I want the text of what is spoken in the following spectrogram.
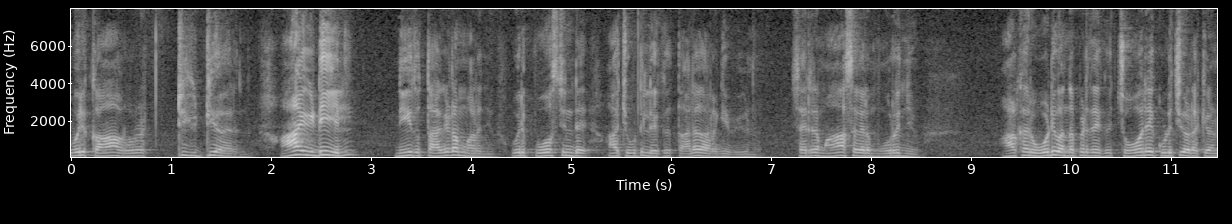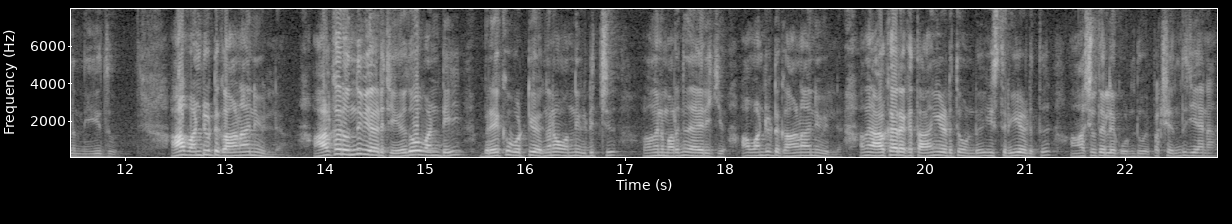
ഒരു കാർ ഒരൊറ്റ ഇടിയായിരുന്നു. ആ ഇടിയിൽ നീതു തകിടം മറിഞ്ഞു. ഒരു പോസ്റ്റിന്റെ ആ ചൂട്ടിലേക്ക് തല കറങ്ങി വീണു. ശരീരം ആസകലം മുറിഞ്ഞു. ആൾക്കാർ ഓടി വന്നപ്പോഴത്തേക്ക് ചോരയെ കുളിച്ചു കിടക്കുകയാണ് നീതു. ആ വണ്ടി വിട്ട് കാണാനുമില്ല ആൾക്കാരൊന്ന് വിചാരിച്ചു ഏതോ വണ്ടി ബ്രേക്ക് പൊട്ടിയോ എങ്ങനെ വന്ന് ഇടിച്ച് അങ്ങനെ മറിഞ്ഞതായിരിക്കും. ആ വണ്ടി വിട്ട് കാണാനുമില്ല അങ്ങനെ ആൾക്കാരൊക്കെ താങ്ങിയെടുത്തുകൊണ്ട് ഈ സ്ത്രീ എടുത്ത് ആശുപത്രിയിലേക്ക് കൊണ്ടുപോയി. പക്ഷെ എന്ത് ചെയ്യാനാ?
